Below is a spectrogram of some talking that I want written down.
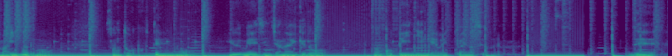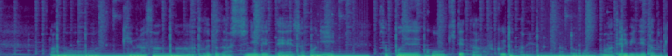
まあ今でもその特定の有名人じゃないけど、まあ、コピー人間はいっぱいいますよね。であの木村さんが例えば雑誌に出てそこにそこでこう着てた服とかねあと、まあ、テレビに出た時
